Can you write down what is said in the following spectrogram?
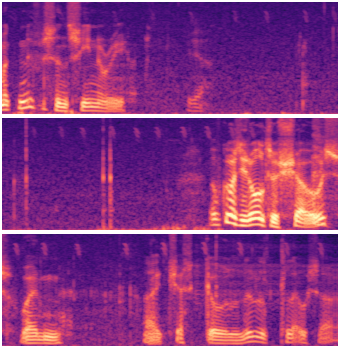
Magnificent scenery. Yeah. Of course, it also shows when I just go a little closer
